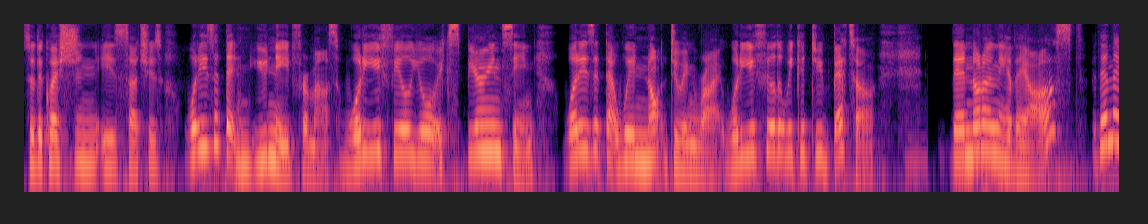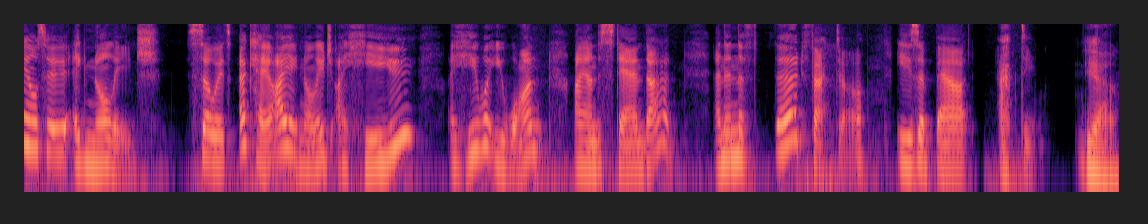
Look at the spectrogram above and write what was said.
So the question is such as what is it that you need from us? What do you feel you're experiencing? What is it that we're not doing right? What do you feel that we could do better? Then not only have they asked, but then they also acknowledge. So it's okay, I acknowledge, I hear you, I hear what you want, I understand that. And then the third factor is about acting. Yeah.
